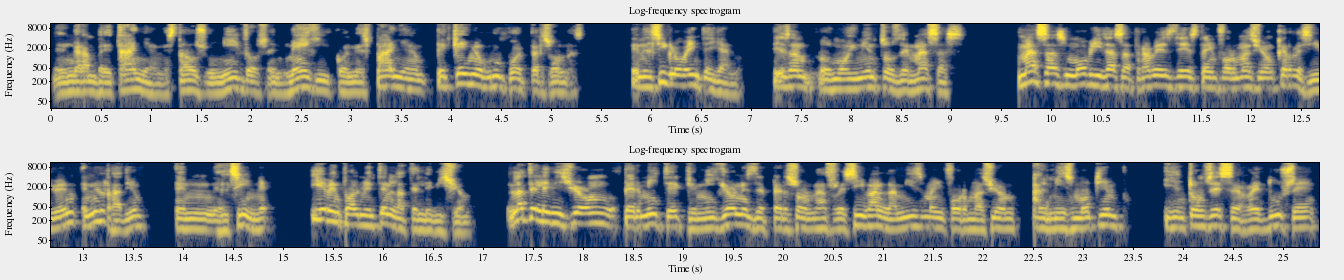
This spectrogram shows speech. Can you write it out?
En Gran Bretaña, en Estados Unidos, en México, en España, un pequeño grupo de personas. En el siglo XX ya no. Empiezan los movimientos de masas. Masas movidas a través de esta información que reciben en el radio, en el cine, y eventualmente en la televisión. La televisión permite que millones de personas reciban la misma información al mismo tiempo y entonces se reduce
